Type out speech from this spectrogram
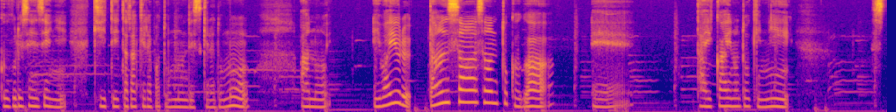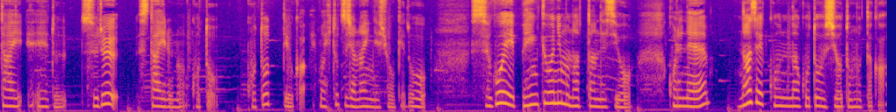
Google 先生に聞いていただければと思うんですけれどもあのいわゆるダンサーさんとかが、えー、大会の時にスタイ、えーと、するスタイルのことことっていうか、まあ、一つじゃないんでしょうけどすごい勉強にもなったんですよ。これねなぜこんなことをしようと思ったか。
